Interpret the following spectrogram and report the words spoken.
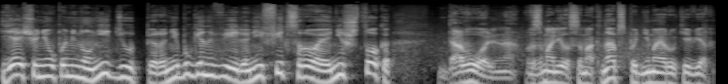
«Я еще не упомянул ни Дюппера, ни Бугенвилля, ни Фицроя, ни Штока». «Довольно!» — взмолился Макнапс, поднимая руки вверх.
